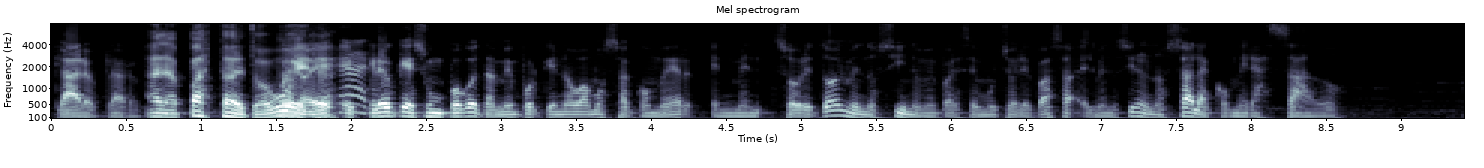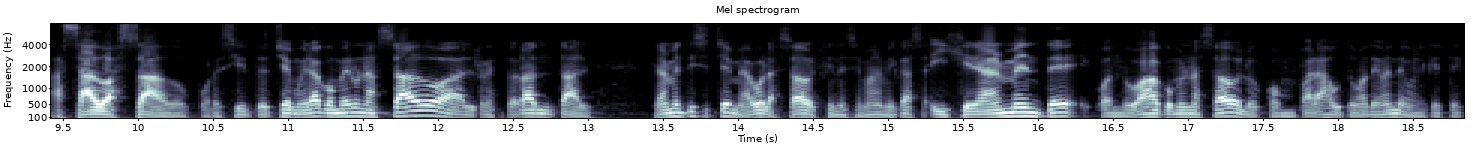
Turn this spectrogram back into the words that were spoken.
Claro, claro. a la pasta de tu Bueno, abuela. eh, eh, Claro. creo que es un poco también porque no vamos a comer, en sobre todo el mendocino, me parece mucho le pasa, el mendocino no sale a comer asado. Asado, asado, por decirte, che, me voy a comer un asado al restaurante tal. Generalmente dice, che, me hago el asado el fin de semana en mi casa. Y generalmente, cuando vas a comer un asado, lo comparás automáticamente con el que te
